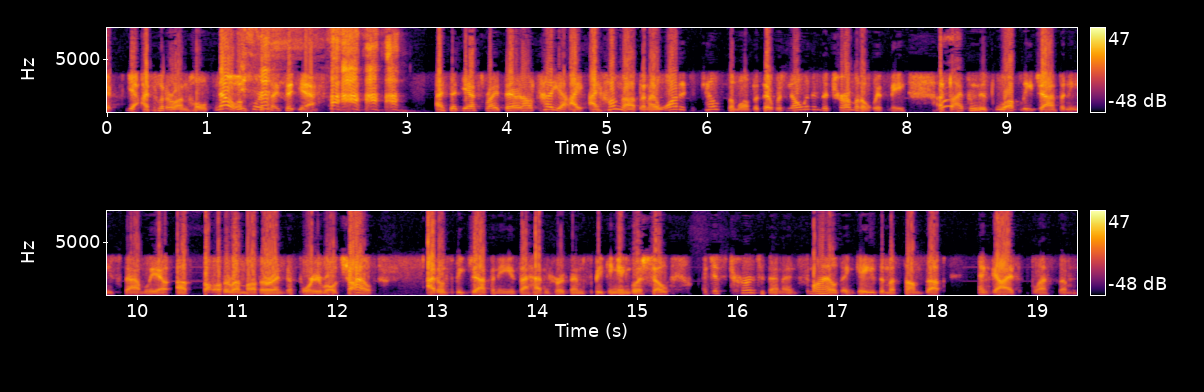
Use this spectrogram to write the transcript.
I, yeah, I put her on hold. No, of course I said yes. I said yes right there, and I'll tell you, I, I hung up and I wanted to tell someone, but there was no one in the terminal with me aside from this lovely Japanese family, a, a father, a mother, and a four-year-old child. I don't speak Japanese. I hadn't heard them speaking English, so I just turned to them and smiled and gave them a thumbs up. And guys, bless them,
